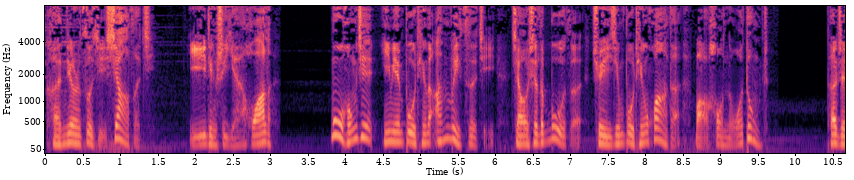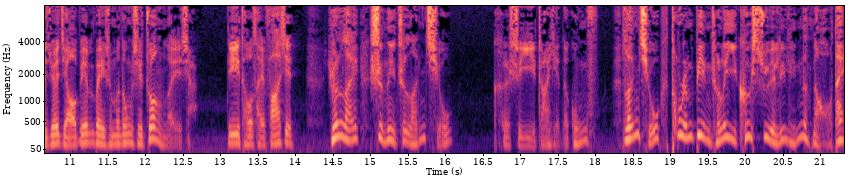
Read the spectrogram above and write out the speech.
肯定是自己吓自己，一定是眼花了。穆鸿渐一面不停的安慰自己，脚下的步子却已经不听话的往后挪动着。他只觉脚边被什么东西撞了一下。低头才发现，原来是那只篮球。可是，一眨眼的功夫，篮球突然变成了一颗血淋淋的脑袋。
